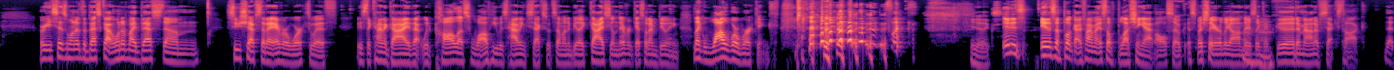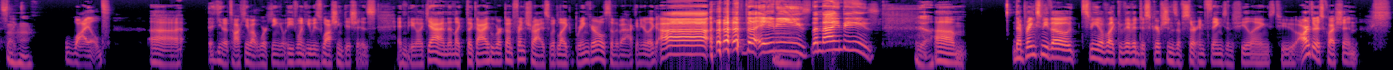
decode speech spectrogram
where he says one of the best guy one of my best um sous chefs that i ever worked with is the kind of guy that would call us while he was having sex with someone and be like guys you'll never guess what i'm doing. Like while we're working Yikes. it is it is a book I find myself blushing at also, especially early on. There's like a Mhm. good amount of sex talk that's like Mhm. wild. Uh you know, talking about working even when he was washing dishes and being like, yeah, and then like the guy who worked on French fries would like bring girls to the back and you're like, ah the eighties, the nineties. Yeah. Um, that brings me though, speaking of like vivid descriptions of certain things and feelings, to Arthur's question,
